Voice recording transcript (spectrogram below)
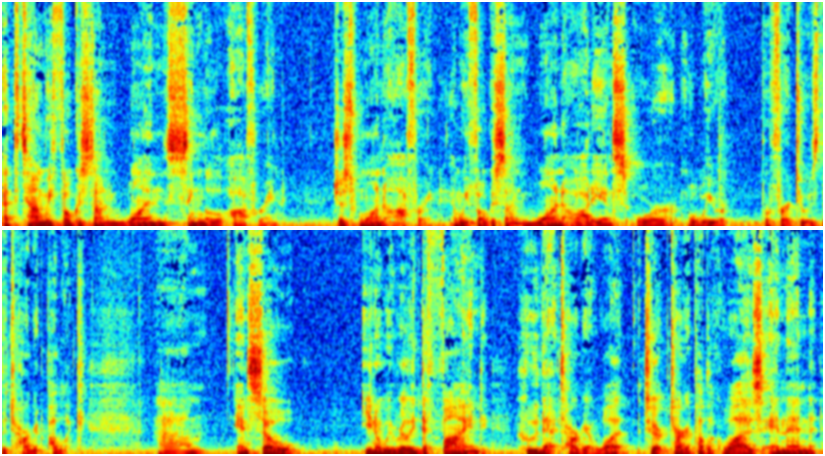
at the time we focused on one single offering just one offering and we focused on one audience or what we refer to as the target public. Um, and so you know we really defined who that target what target public was and then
